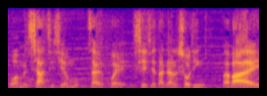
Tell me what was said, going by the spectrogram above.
我们下期节目再会，谢谢大家的收听，拜拜。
